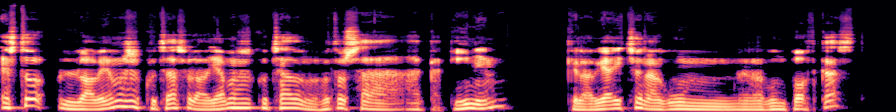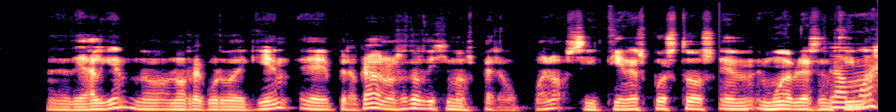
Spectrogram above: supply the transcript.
Esto lo habíamos escuchado, se lo habíamos escuchado nosotros a, a Kakinen, que lo había dicho en algún, en algún podcast de alguien, no, no recuerdo de quién, eh, pero claro, nosotros dijimos, pero bueno, si tienes puestos en, muebles encima... mu-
